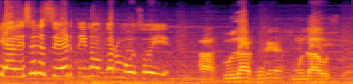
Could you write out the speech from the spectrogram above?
ક્યારે છે ને શેડતી તીનો કરવો જોઈએ. હા તું જા ઘરે હું જાઉં છું.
